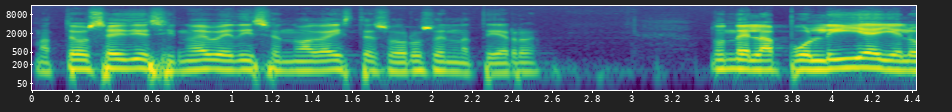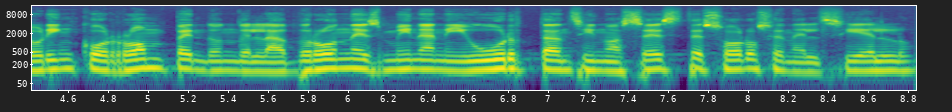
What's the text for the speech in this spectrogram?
Mateo 6, 19 dice, no hagáis tesoros en la tierra donde la polilla y el orín corrompen, donde ladrones minan y hurtan, sino haces tesoros en el cielo,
